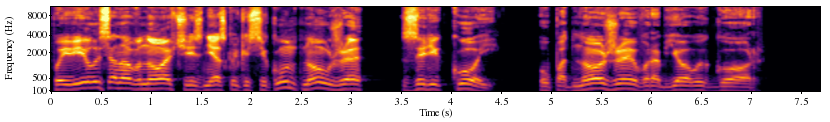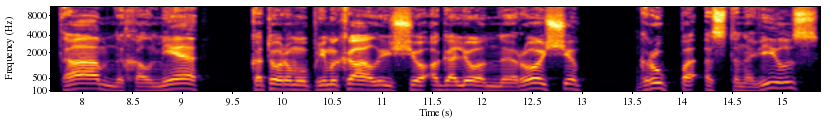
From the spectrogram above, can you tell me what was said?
Появилась она вновь через несколько секунд, но уже за рекой, у подножия Воробьевых гор. Там, на холме, к которому примыкала еще оголенная роща, группа остановилась,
